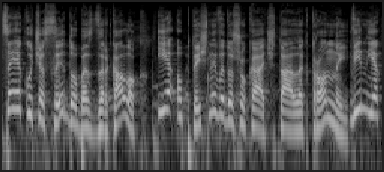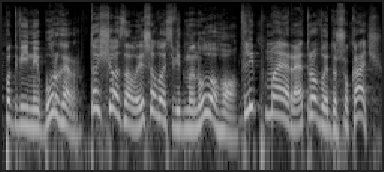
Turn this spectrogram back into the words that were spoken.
Це як у часи до бездзеркалок. Є оптичний видошукач та електронний. Він як подвійний бургер. То що залишилось від минулого? Фліп має ретро-видошукач.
